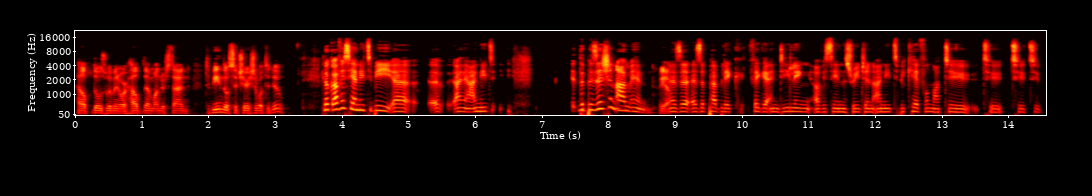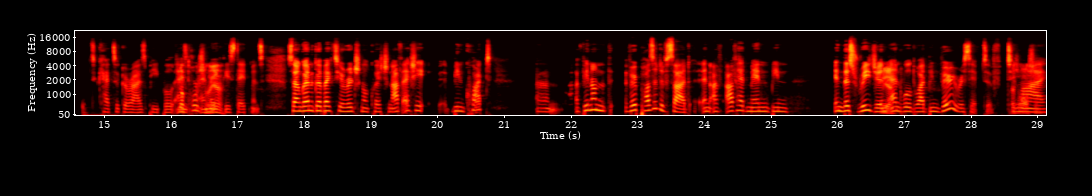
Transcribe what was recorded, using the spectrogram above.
help those women or help them understand to be in those situations what to do? Look, obviously, I need to be. Uh, uh, I, I need to, the position I'm in Yeah. as a as a public figure and dealing obviously in this region. I need to be careful not to to to to, to categorize people and, and not, make yeah. these statements. So I'm going to go back to your original question. I've actually been quite. Um, I've been on a very positive side, and I've I've had men been in this region Yeah. and worldwide been very receptive to That's my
